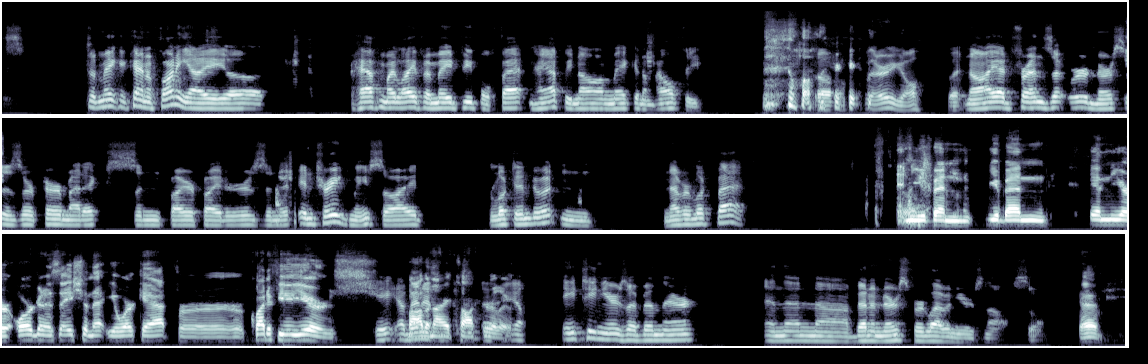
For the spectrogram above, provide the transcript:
it's, to make it kind of funny, I uh, half my life I made people fat and happy. Now I'm making them healthy. So, there you go. but no, I had friends that were nurses or paramedics and firefighters, and it intrigued me. So I looked into it and never looked back. and you've been you've been in your organization that you work at for quite a few years. Eight- Bob been and I talked earlier. yeah, 18 years I've been there, and then uh, been a nurse for 11 years now. So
